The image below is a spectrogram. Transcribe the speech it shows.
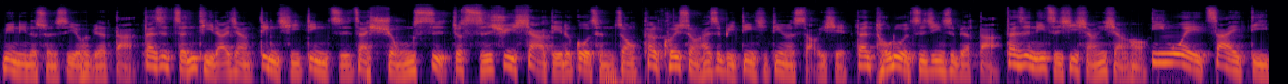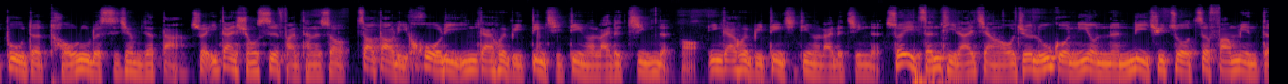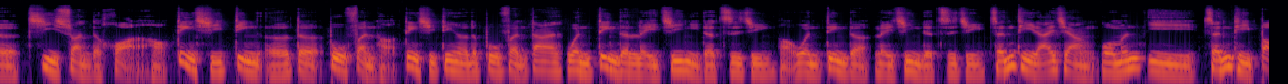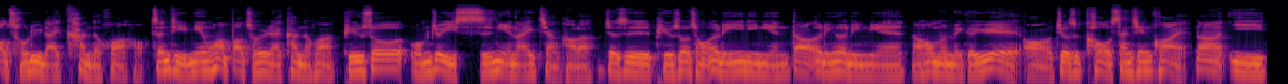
面临的损失也会比较大。但是整体来讲，定期定值在熊市就持续下跌的过程中，它的亏损还是比定期定额少一些。但投入的资金是比较大。但是你仔细想一想哦，因为在底部的投入的时间比较大，所以一旦熊市反弹的时候，照道理获利应该会比定期定额来的惊人哦，应该会比定期定额来的惊人。所以整体来。来讲，我觉得如果你有能力去做这方面的计算的话，哈，定期定额的部分，哈，定期定额的部分，当然稳定的累积你的资金，哦，稳定的累积你的资金。整体来讲，我们以整体报酬率来看的话，哈，整体年化报酬率来看的话，比如说，我们就以十年来讲好了，就是比如说从二零一零年到二零二零年，然后我们每个月哦，就是扣三千块，那以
